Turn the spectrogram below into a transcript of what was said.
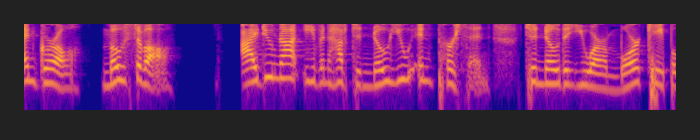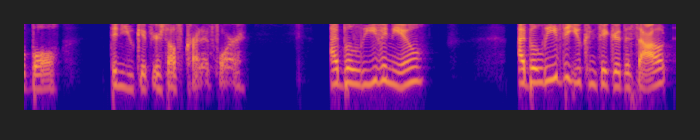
And girl, most of all, I do not even have to know you in person to know that you are more capable than you give yourself credit for. I believe in you. I believe that you can figure this out.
